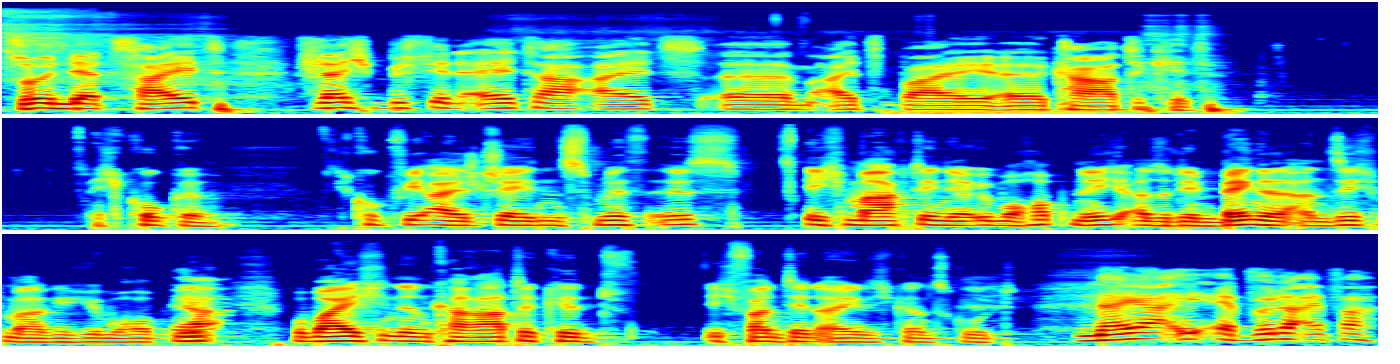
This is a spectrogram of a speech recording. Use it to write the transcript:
So in der Zeit, vielleicht ein bisschen älter als, ähm, als bei äh, Karate Kid. Ich gucke. Ich gucke, wie alt Jaden Smith ist. Ich mag den ja überhaupt nicht. Also den Bengel an sich mag ich überhaupt nicht. Ja. Wobei ich ihn in Karate Kid, ich fand den eigentlich ganz gut. Naja, er würde einfach,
